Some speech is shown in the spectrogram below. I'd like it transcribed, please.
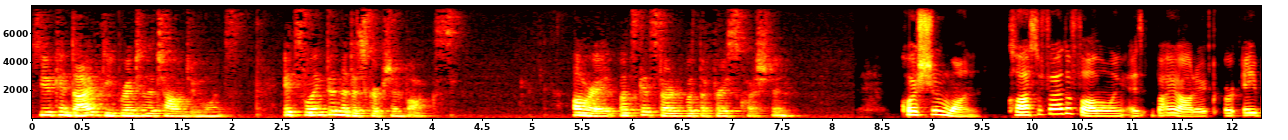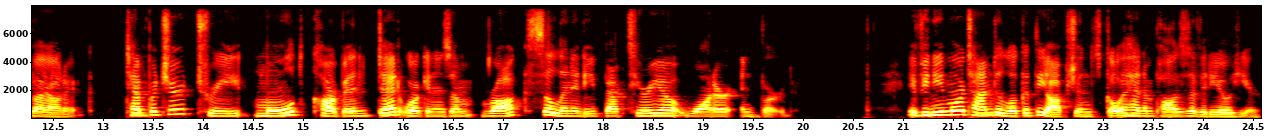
so you can dive deeper into the challenging ones. It's linked in the description box. Alright, let's get started with the first question. Question 1. Classify the following as biotic or abiotic temperature, tree, mold, carbon, dead organism, rock, salinity, bacteria, water, and bird. If you need more time to look at the options, go ahead and pause the video here.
